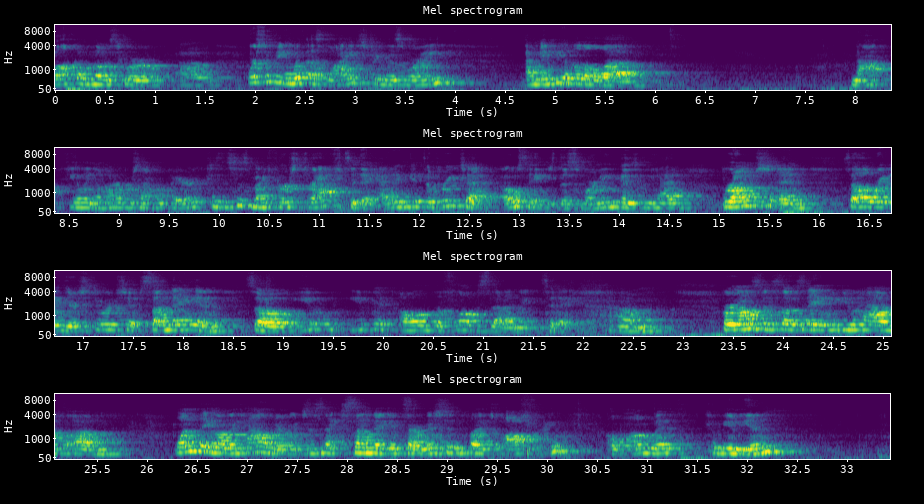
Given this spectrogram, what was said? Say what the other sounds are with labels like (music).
welcome those who are uh, worshiping with us live stream this morning. I may be a little uh, not feeling 100% prepared because this is my first draft today. I didn't get to preach at Osage this morning because we had brunch and celebrated their stewardship Sunday, and so you you get all the flubs that I made today. Um, for announcements, though, today we do have um, one thing on the calendar, which is next Sunday. It's our mission pledge offering, along with communion.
